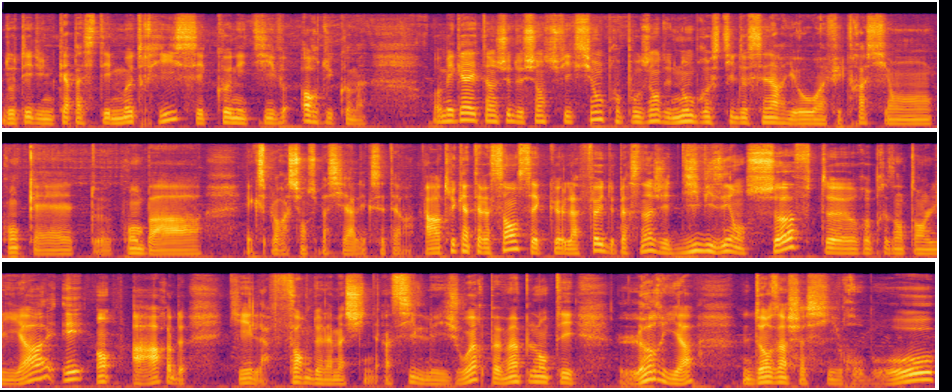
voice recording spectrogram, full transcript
doté d'une capacité motrice et cognitive hors du commun. Omega est un jeu de science-fiction proposant de nombreux styles de scénario, infiltration, conquête, combat, exploration spatiale, etc. Alors un truc intéressant, c'est que la feuille de personnage est divisée en soft, euh, représentant l'IA, et en hard, qui est la forme de la machine. Ainsi, les joueurs peuvent implanter leur IA dans un châssis robot,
